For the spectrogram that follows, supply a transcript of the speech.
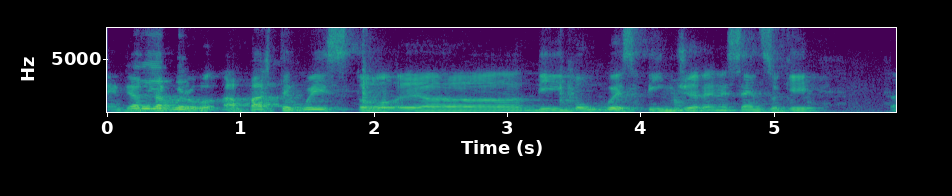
In realtà, quello, a parte questo, eh, devi comunque spingere, nel senso che Uh,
